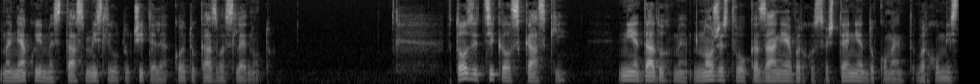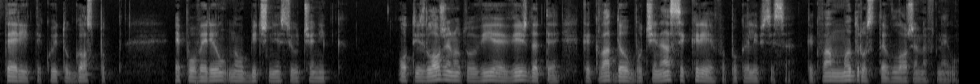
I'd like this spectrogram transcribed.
на някои места с мисли от учителя, който казва следното. В този цикъл сказки ние дадохме множество указания върху свещения документ, върху мистериите, които Господ е поверил на обичния си ученик. От изложеното вие виждате каква дълбочина се крие в Апокалипсиса, каква мъдрост е вложена в него.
